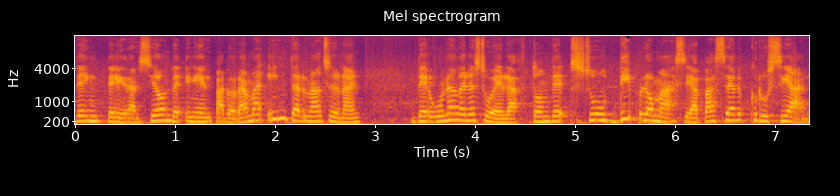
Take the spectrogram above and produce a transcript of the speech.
integración en el panorama internacional de una Venezuela donde su diplomacia va a ser crucial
